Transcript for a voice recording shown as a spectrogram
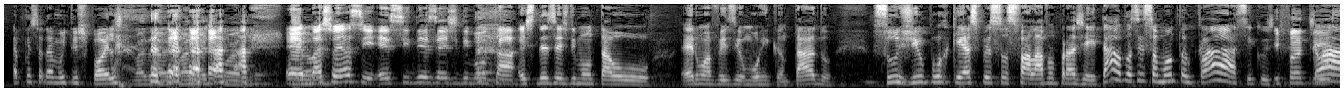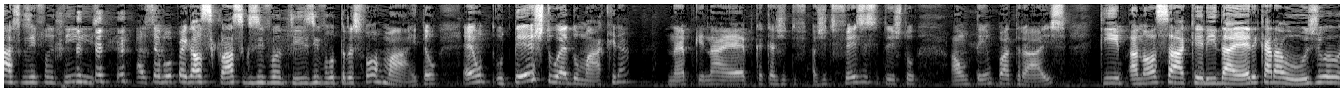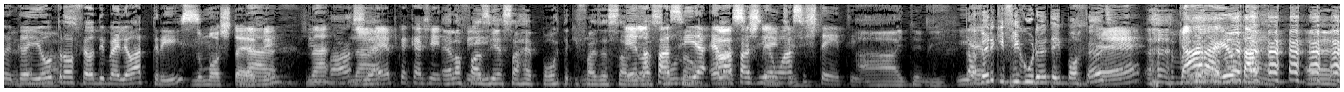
É porque você dá muito spoiler. Vai dar, vai dar spoiler. é, Não. mas foi assim, esse desejo de montar, esse desejo de montar o Era Uma Vez Eu Morro Encantado, surgiu porque as pessoas falavam pra gente, ah, vocês só montam clássicos. Infantis. Clássicos infantis. Aí você vou pegar os clássicos infantis e vou transformar. Então, é um, o texto é do Máquina, né? Porque na época que a gente, a gente fez esse texto há um tempo atrás, que a nossa querida Érica Araújo é ganhou massa. o troféu de melhor atriz. No Mosteve. Na, na, na época que a gente Ela fez, fazia essa repórter que faz essa Ela fazia, ela fazia um assistente. Ah, entendi. E tá é... vendo que figurante é importante? É. Cara, eu tava...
